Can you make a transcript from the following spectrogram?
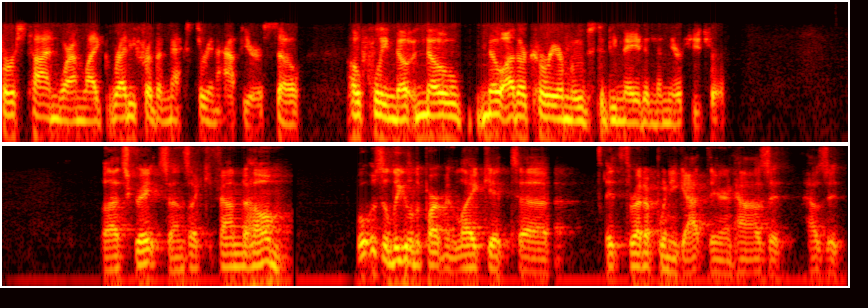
first time where I'm like ready for the next three and a half years. So hopefully no no no other career moves to be made in the near future. Well, that's great. Sounds like you found a home. What was the legal department like at uh, at ThredUp when you got there, and how's it how's it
